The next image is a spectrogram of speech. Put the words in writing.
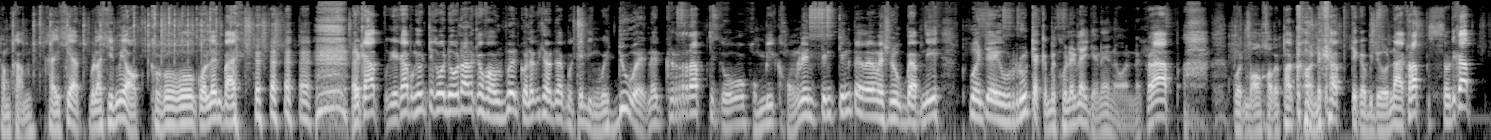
ขำๆใครเครียดเวลาคิดไม่ออกกดกดกกดเล่นไปนะครับโอเคครับงั้นจะวิดีโอได้นะครับฝากเพื่อนกดไลค์กดแชร์กดกระดิ่งไว้ด้วยนะครับถ้าเกิดว่าผมมีของเล่นจริงๆแต่ไม่สนุกแบบนี้ เพื่อนจะรู้จักกันเป็นคนแรกๆอย่างแน่นอนนะครับปวดมองขอไปพักก่อนนะครับเจอกันวิดีโอหน้าครับ สวัสดีครับ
